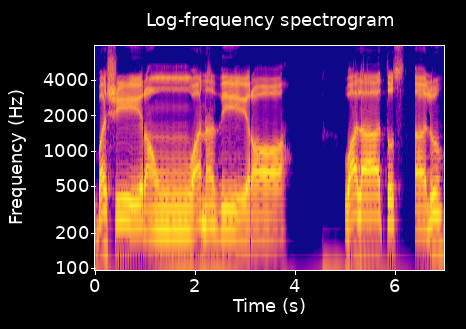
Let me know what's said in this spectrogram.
بشيرا ونذيرا ولا تسأل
